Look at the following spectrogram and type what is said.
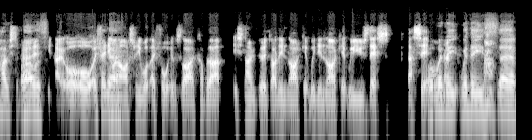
post about Well, I it. was- You know, or, or if anyone Yeah. asks me what they thought it was like, I'll be like, "It's no good. I didn't like it. We didn't like it. We use this." That's it. Well, with the, with these uh,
